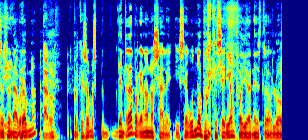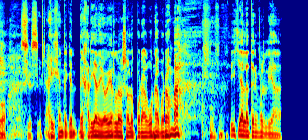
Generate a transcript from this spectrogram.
no es una hombre, broma. Claro. Porque somos, de entrada, porque no nos sale. Y segundo, porque sería un follón esto luego. Sí, sí. Hay gente que dejaría de oírlo solo por alguna broma y ya la tenemos liada.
